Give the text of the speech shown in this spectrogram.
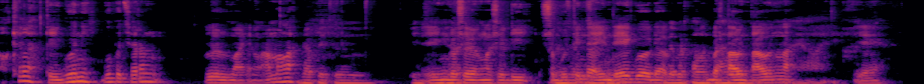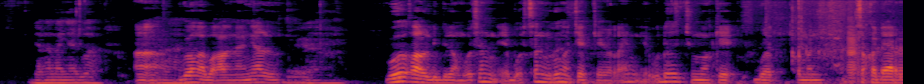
oke lah kayak gue nih gue pacaran lumayan lama lah. Berapa itu? Ya, nggak usah nggak usah disebutin dah intinya gue udah, Udah bertahun-tahun. lah. Ya jangan nanya gua ah gue nggak bakal nanya lu. Iya. gue kalau dibilang bosan ya bosan gue ngechat cewek lain ya udah. Cuma kayak buat temen sekedar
